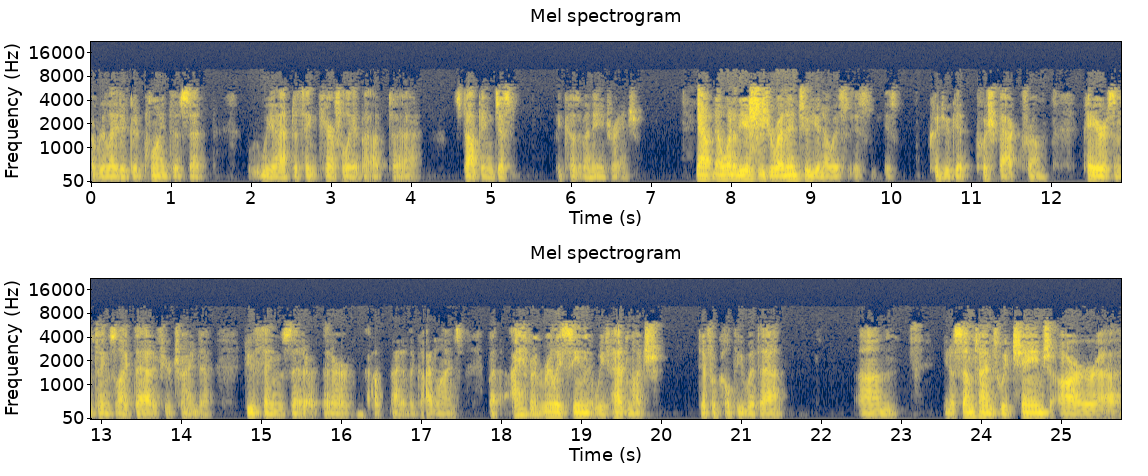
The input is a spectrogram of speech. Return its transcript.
a, related good point is that we have to think carefully about uh, stopping just because of an age range. Now, now one of the issues you run into, you know, is is is could you get pushback from payers and things like that if you're trying to do things that are that are outside of the guidelines. But I haven't really seen that we've had much difficulty with that. Um, you know, sometimes we change our uh,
